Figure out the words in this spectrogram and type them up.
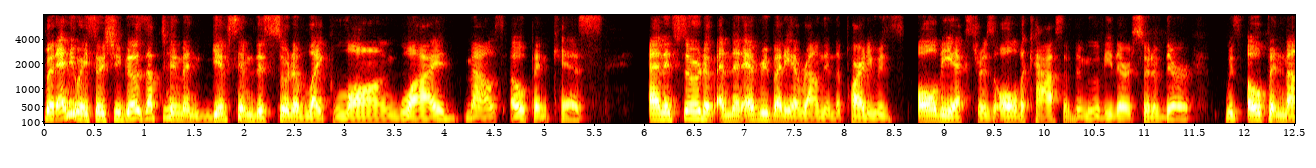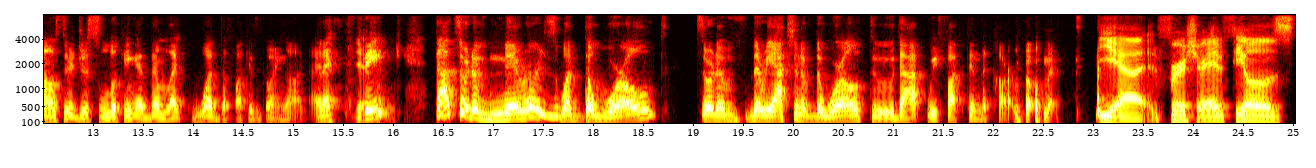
but anyway so she goes up to him and gives him this sort of like long wide mouth open kiss and it's sort of and then everybody around in the party with all the extras all the cast of the movie they're sort of they're with open mouths they're just looking at them like what the fuck is going on and i Yeah. think that sort of mirrors what the world sort of the reaction of the world to that we fucked in the car moment yeah, for sure. It feels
